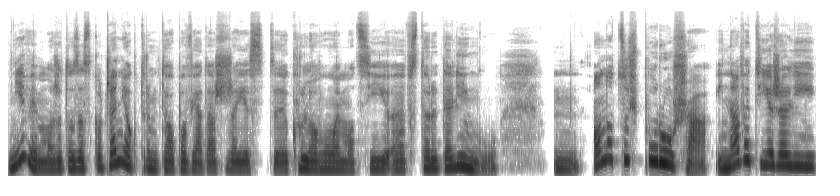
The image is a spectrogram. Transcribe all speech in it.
nie wiem, może to zaskoczenie, o którym ty opowiadasz, że jest e, królową emocji e, w storytellingu. Mm, ono coś porusza i nawet jeżeli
